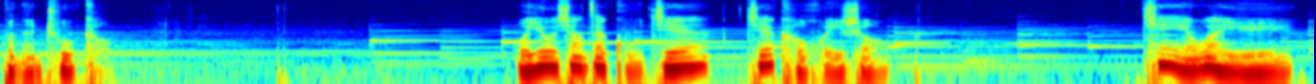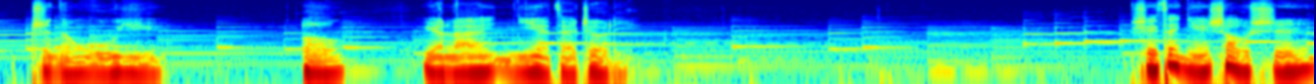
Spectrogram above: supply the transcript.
不能出口。我又像在古街街口回首，千言万语只能无语。哦，原来你也在这里。谁在年少时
